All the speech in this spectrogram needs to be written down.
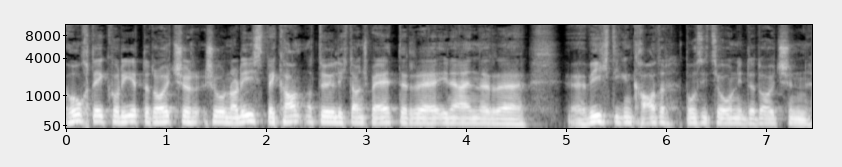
hochdekorierter deutscher Journalist, bekannt natürlich dann später äh, in einer äh, äh, wichtigen Kaderposition in der Deutschen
